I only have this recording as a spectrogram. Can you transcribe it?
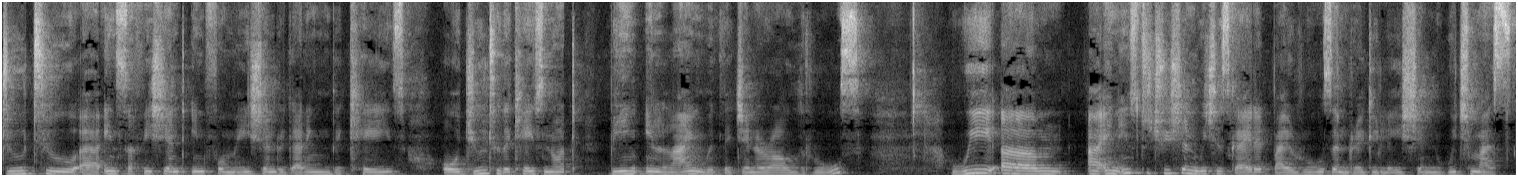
due to uh, insufficient information regarding the case or due to the case not being in line with the general rules. We um, are an institution which is guided by rules and regulation, which must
